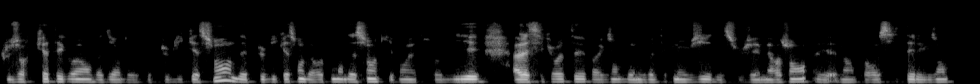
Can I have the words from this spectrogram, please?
plusieurs catégories, on va dire, de, de, publications, des publications, des recommandations qui vont être liées à la sécurité, par exemple, des nouvelles technologies et des sujets émergents. Et là, on peut citer l'exemple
